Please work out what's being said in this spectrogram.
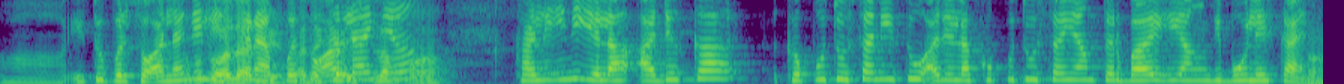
Ha, itu persoalannya Persoalan ni sekarang. Dia. Persoalannya Islam, ha? kali ini ialah adakah keputusan itu adalah keputusan yang terbaik yang dibolehkan? Ha.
